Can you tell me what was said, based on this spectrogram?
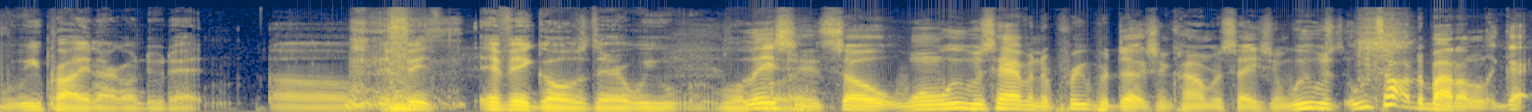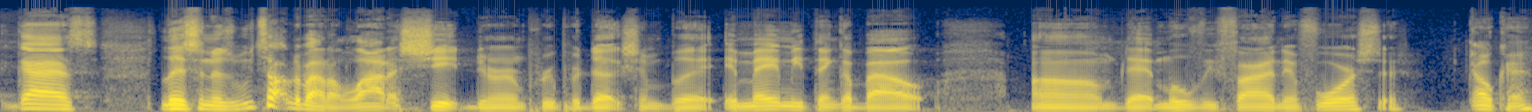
We probably not going to do that. Um, if it if it goes there, we will Listen, so when we was having a pre-production conversation, we was we talked about a guys, listeners, we talked about a lot of shit during pre-production, but it made me think about um, that movie Finding Forrester. Okay.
